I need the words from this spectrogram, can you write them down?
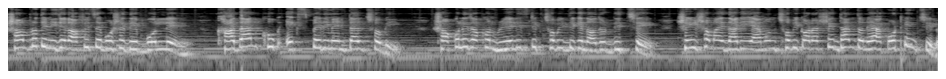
সম্প্রতি নিজের অফিসে বসে দেব বললেন, খাদান খুব এক্সপেরিমেন্টাল ছবি। সকলে যখন রিয়েলিস্টিক ছবির দিকে নজর দিচ্ছে, সেই সময় দাঁড়িয়ে এমন ছবি করার সিদ্ধান্ত নেওয়া কঠিন ছিল।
